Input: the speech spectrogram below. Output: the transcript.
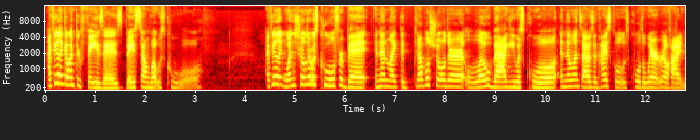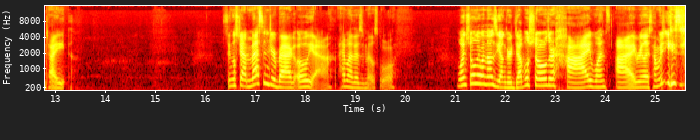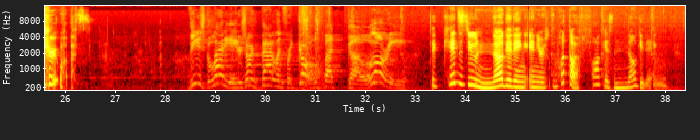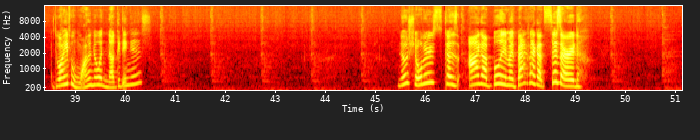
I feel like I went through phases based on what was cool. I feel like one shoulder was cool for a bit, and then like the double shoulder, low baggy was cool, and then once I was in high school, it was cool to wear it real high and tight. Single strap messenger bag. Oh yeah, I had one of those in middle school. One shoulder when I was younger, double shoulder high once I realized how much easier it was. These gladiators aren't battling for gold, but glory. Did kids do nuggeting in your. What the fuck is nuggeting? Do I even want to know what nuggeting is? No shoulders? Because I got bullied and my backpack got scissored.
